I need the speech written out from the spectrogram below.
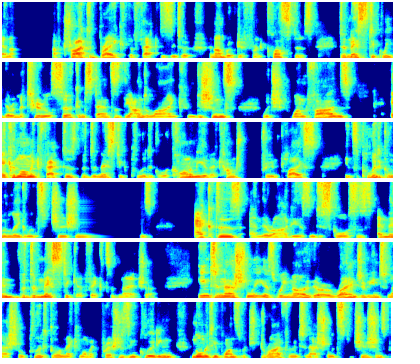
And I've tried to break the factors into a number of different clusters. Domestically, there are material circumstances, the underlying conditions which one finds, economic factors, the domestic political economy of a country in place, its political and legal institutions, actors and their ideas and discourses, and then the domestic effects of nature. Internationally, as we know, there are a range of international political and economic pressures, including normative ones which derive from international institutions,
